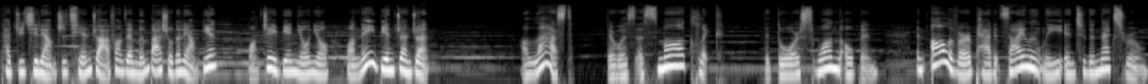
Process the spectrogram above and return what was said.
他举起两只前爪放在门把手的两边，往这边扭扭，往那边转转。At last, there was a small click. The door swung open, and Oliver padded silently into the next room.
